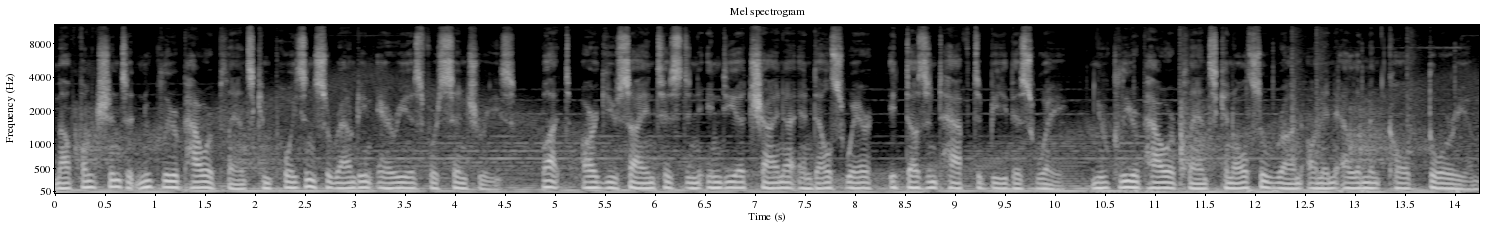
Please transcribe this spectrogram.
malfunctions at nuclear power plants can poison surrounding areas for centuries. But, argue scientists in India, China, and elsewhere, it doesn't have to be this way. Nuclear power plants can also run on an element called thorium.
